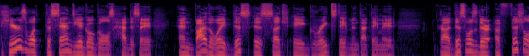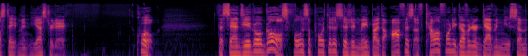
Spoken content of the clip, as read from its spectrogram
here's what the San Diego Gulls had to say and by the way, this is such a great statement that they made. Uh, this was their official statement yesterday. Quote The San Diego Gulls fully support the decision made by the Office of California Governor Gavin Newsom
